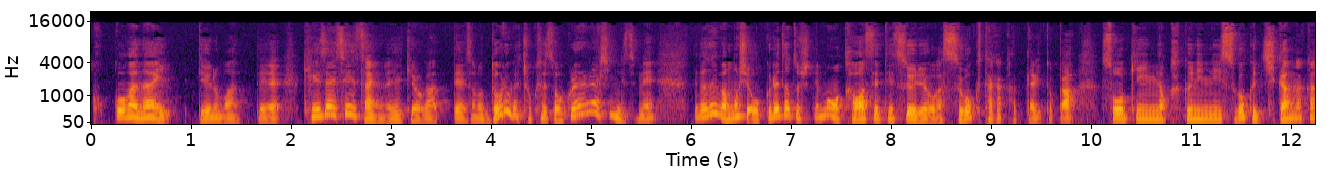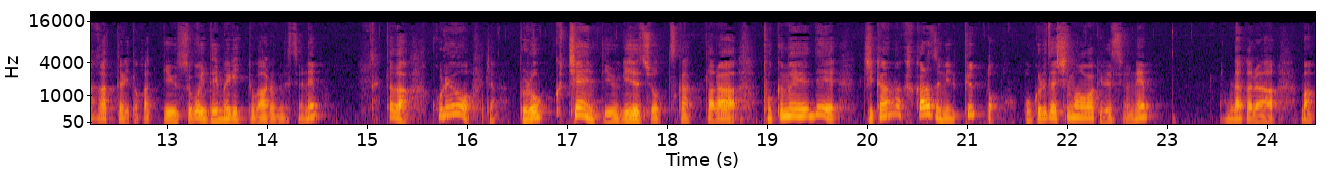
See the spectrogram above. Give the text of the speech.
国交がないっていうのもあって経済制裁の影響があってそのドルが直接送れないらしいんですよねで例えばもし遅れたとしても為替手数料がすごく高かったりとか送金の確認にすごく時間がかかったりとかっていうすごいデメリットがあるんですよねただこれをじゃブロックチェーンっていう技術を使ったら匿名で時間がかからずにピュッと遅れてしまうわけですよね。だから、まあ、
